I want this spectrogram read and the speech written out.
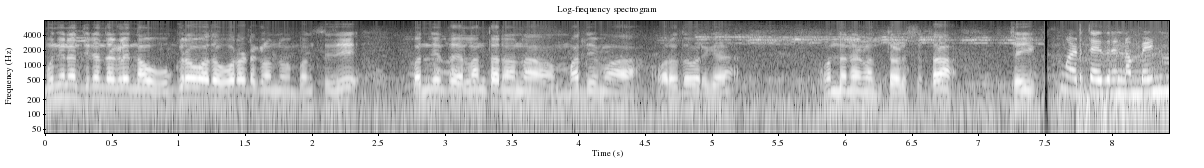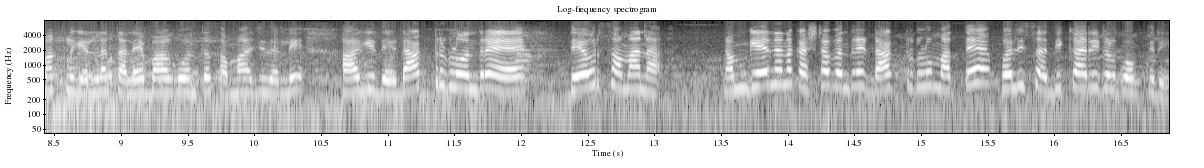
ಮುಂದಿನ ದಿನಗಳಲ್ಲಿ ನಾವು ಉಗ್ರವಾದ ಹೋರಾಟಗಳನ್ನು ಬಂಧಿಸಿದ್ವಿ. ಬಂದಿದ್ದ ಎಲ್ಲಂತ ನನ್ನ ಮಾಧ್ಯಮ ವರ್ಗದವರಿಗೆ ವಂದನೆಗಳನ್ನು ತಿಳಿಸುತ್ತಾ ಮಾಡ್ತಾ ಇದ್ರೆ ನಮ್ಮ ಹೆಣ್ಮಕ್ಳಿಗೆಲ್ಲ ತಲೆಬಾಗುವಂಥ ಸಮಾಜದಲ್ಲಿ ಆಗಿದೆ. ಡಾಕ್ಟ್ರುಗಳು ಅಂದ್ರೆ ದೇವ್ರ ಸಮಾನ. ನಮ್ಗೇನ ಕಷ್ಟ ಬಂದರೆ ಡಾಕ್ಟ್ರುಗಳು ಮತ್ತೆ ಪೊಲೀಸ್ ಅಧಿಕಾರಿಗಳಿಗೆ ಹೋಗ್ತೀರಿ.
